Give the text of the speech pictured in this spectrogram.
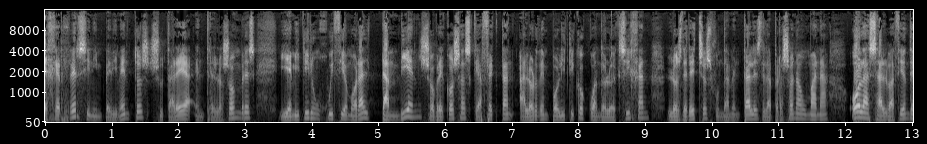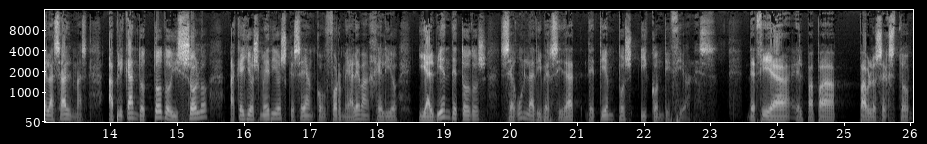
ejercer sin impedimentos su tarea entre los hombres y emitir un juicio moral también sobre cosas que afectan al orden político cuando lo exijan los derechos fundamentales de la persona humana o la salvación de las almas, aplicando todo y sólo aquellos medios que sean conforme al Evangelio y al bien de todos según la diversidad de tiempos y condiciones. Decía el Papa Pablo VI,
